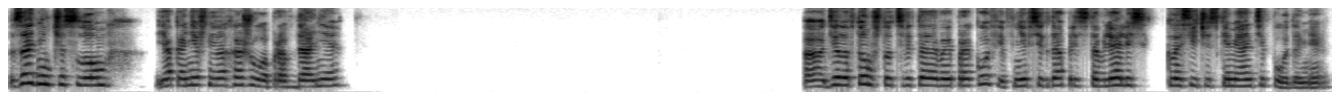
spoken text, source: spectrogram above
Задним числом я, конечно, нахожу оправдание. Дело в том, что Цветаева и Прокофьев не всегда представлялись классическими антиподами.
